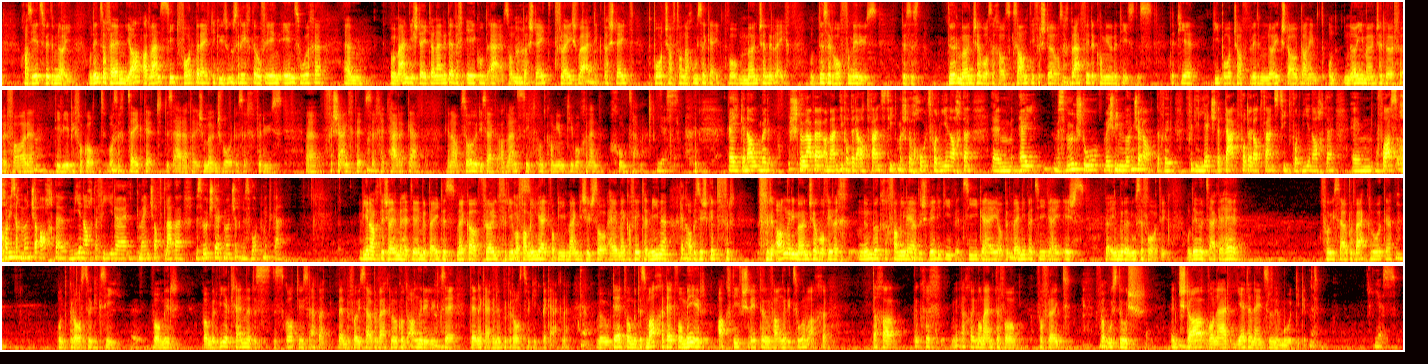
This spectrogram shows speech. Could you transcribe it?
quasi jetzt wieder neu. Und insofern, ja, Adventszeit, Vorbereitung, uns ausrichten auf ihn, ihn suchen. Ähm, und am Ende steht ja nicht einfach ich und er, sondern da steht die Fleischwerdung, da steht die Botschaft, die nach Hause geht, die Menschen erreicht. Und das erhoffen wir uns, dass es durch Menschen, die sich als Gesandte verstehen, die sich treffen in den Communities, dass dort hier die Botschaft wieder neue Gestalt annimmt und neue Menschen dürfen erfahren, die Liebe von Gott, die sich gezeigt hat, dass er eben ist Mensch geworden, sich für uns äh, verschenkt hat, sich hat hergegeben. Genau, so würde ich sagen, Adventszeit und Community-Wochenende kommen zusammen. Yes. Hey, genau, wir stehen eben am Ende von dieser Adventszeit, wir stehen kurz vor Weihnachten. Ähm, hey, was würdest du, weißt, wie Menschen raten für, für die letzten Tage von der Adventszeit vor Weihnachten? Ähm, auf was können sich Menschen achten? Weihnachten feiern, in Gemeinschaft leben? Was würdest du den Menschen für ein Wort mitgeben? Weihnachten ist ja immer, hat ja immer beides mega Freude für die, die Yes. Familie haben. Wobei manchmal ist es so, hey, mega viele Termine. Genau. Aber es ist gut für, für andere Menschen, die vielleicht nicht wirklich Familie oder schwierige Beziehungen haben oder wenig Beziehungen haben, ist es ja immer eine Herausforderung. Und ich würde sagen, hey, von uns selber wegschauen und grosszügig sein, wo wir wo wir wie erkennen, dass, dass Gott uns eben, wenn wir von uns selber wegschauen und andere Leute mhm. sehen, denen gegenüber grosszügig begegnen. Ja. Weil dort, wo wir das machen, dort, wo wir aktiv Schritte auf andere zumachen, da kann wirklich ja, können Momente von, von Freude, von mhm. Austausch entstehen, wo er jeden Einzelnen ermutigt. Ja. Yes.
